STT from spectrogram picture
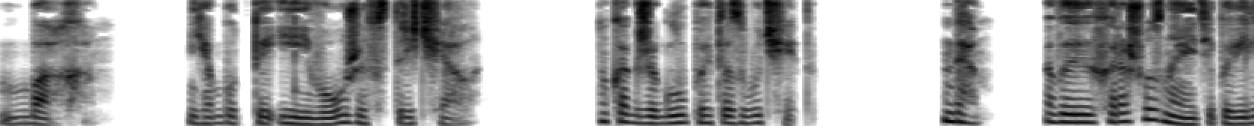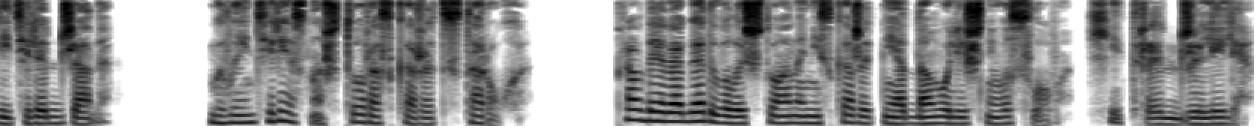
Баха. Я будто и его уже встречала. Но как же глупо это звучит. «Да, вы хорошо знаете повелителя Джада. Было интересно, что расскажет старуха. Правда, я догадывалась, что она не скажет ни одного лишнего слова. Хитрая Джалиля.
